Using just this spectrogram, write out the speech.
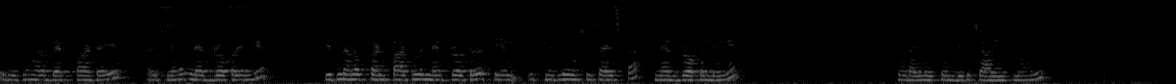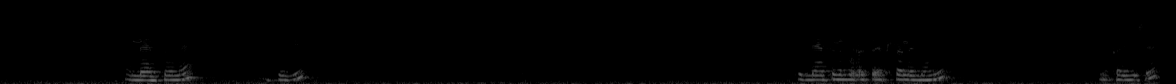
तो देखिए हमारा बैक पार्ट है ये। और इसमें हम नेक ड्रॉ करेंगे। जितना हमें फ्रंट पार्ट में नेक ड्रॉ किया था सेम इसमें भी हम उसी साइज़ का नेक ड्रॉ कर लेंगे। चौड़ाई में इसमें भी देखिए चार इंच लूँगी। और लेंथ में मैं इसे भी लेंथ में थोड़ा सा एक्स्ट्रा ले लूँगी। मैं करीब इसे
